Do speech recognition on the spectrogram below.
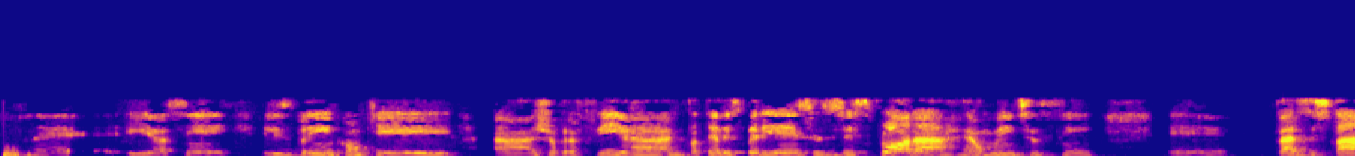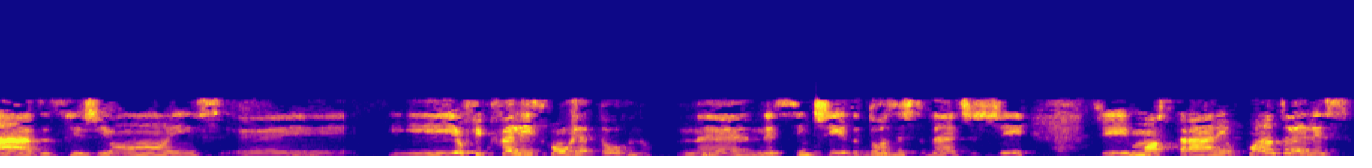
Né? E assim, eles brincam que a geografia, a gente está tendo experiências de explorar realmente assim é, vários estados, regiões, é, e eu fico feliz com o retorno, né, nesse sentido, dos estudantes, de, de mostrarem o quanto eles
